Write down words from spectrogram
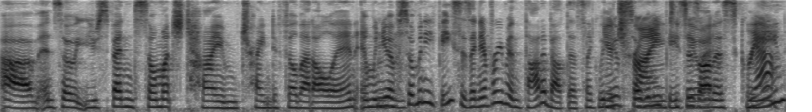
Um, and so you spend so much time trying to fill that all in. And when you have so many faces, I never even thought about this. Like when You're you have so many trying to faces on a screen, Yeah.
